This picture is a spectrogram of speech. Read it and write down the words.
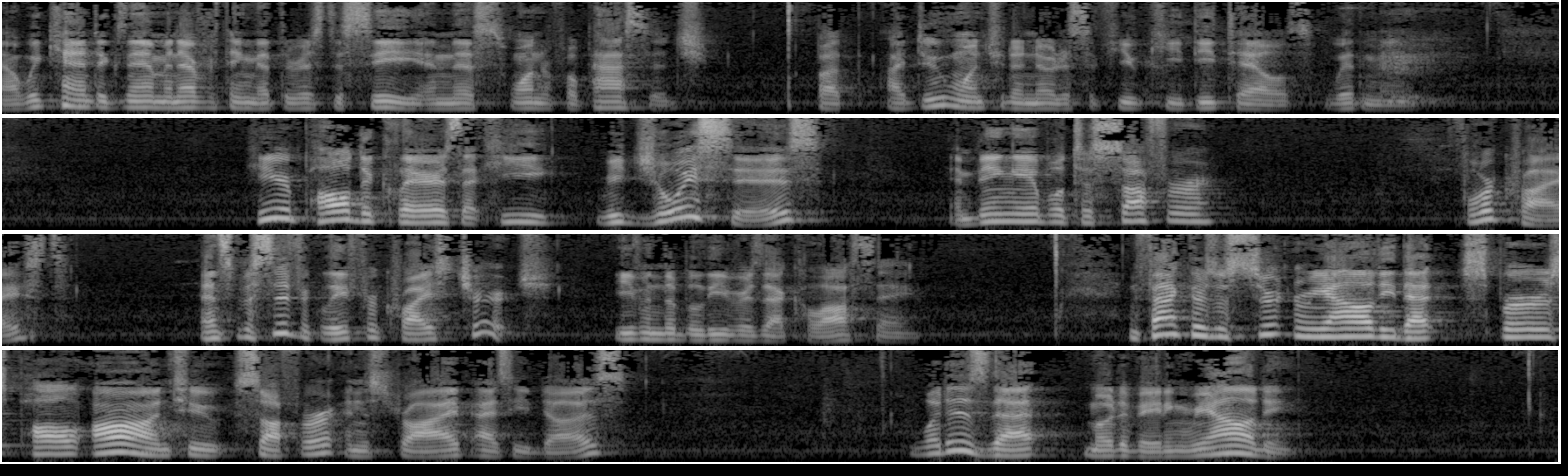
Now, we can't examine everything that there is to see in this wonderful passage, but I do want you to notice a few key details with me. Here, Paul declares that he rejoices in being able to suffer for Christ, and specifically for Christ's church, even the believers at Colossae. In fact, there's a certain reality that spurs Paul on to suffer and strive as he does. What is that motivating reality?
